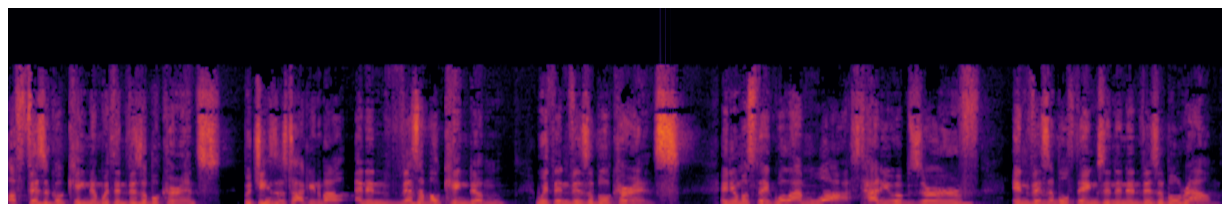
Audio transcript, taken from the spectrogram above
a physical kingdom with invisible currents, but Jesus is talking about an invisible kingdom with invisible currents. And you almost think, well, I'm lost. How do you observe invisible things in an invisible realm?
